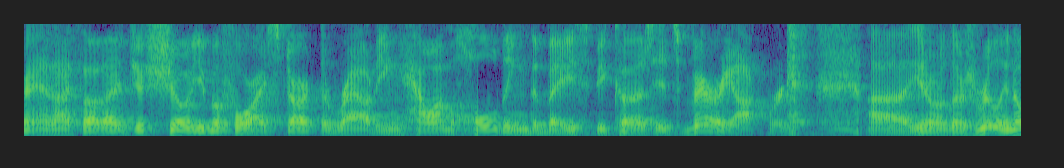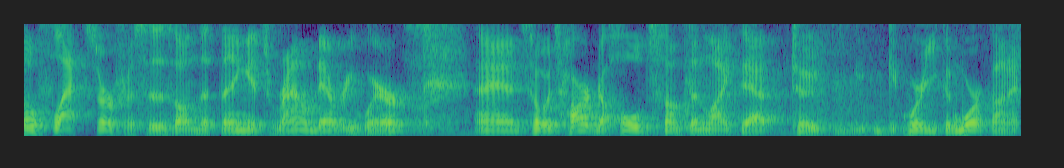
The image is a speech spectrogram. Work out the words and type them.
And I thought I'd just show you before I start the routing how I'm holding the bass because it's very awkward. Uh, you know, there's really no flat surfaces on the thing. It's round everywhere. And so it's hard to hold something like that to where you can work on it.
